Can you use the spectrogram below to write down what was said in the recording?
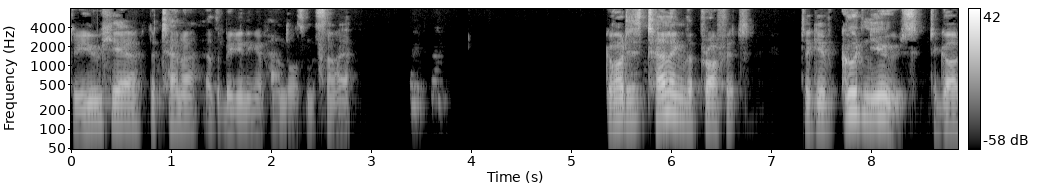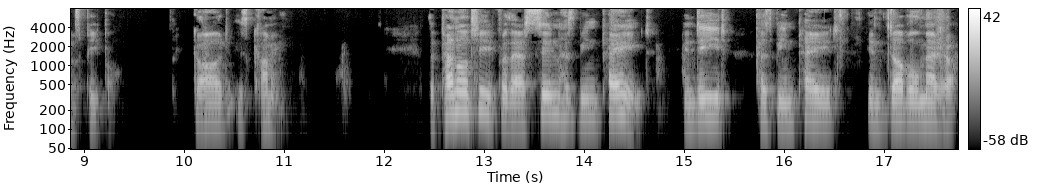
Do you hear the tenor at the beginning of Handel's Messiah? God is telling the prophet to give good news to God's people. God is coming. The penalty for their sin has been paid, indeed, has been paid in double measure.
